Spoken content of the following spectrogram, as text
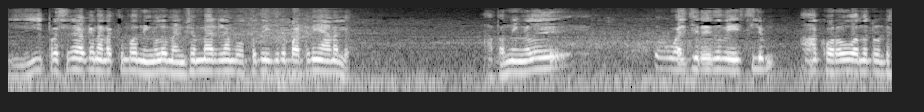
ഈ പ്രശ്നമൊക്കെ നടക്കുമ്പോൾ നിങ്ങൾ മനുഷ്യന്മാരെല്ലാം മൊത്തത്തിൽ ഇച്ചിരി പട്ടിണിയാണല്ലോ. അപ്പം നിങ്ങൾ വലിച്ചെറിയുന്ന വേസ്റ്റിലും ആ കുറവ് വന്നിട്ടുണ്ട്.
